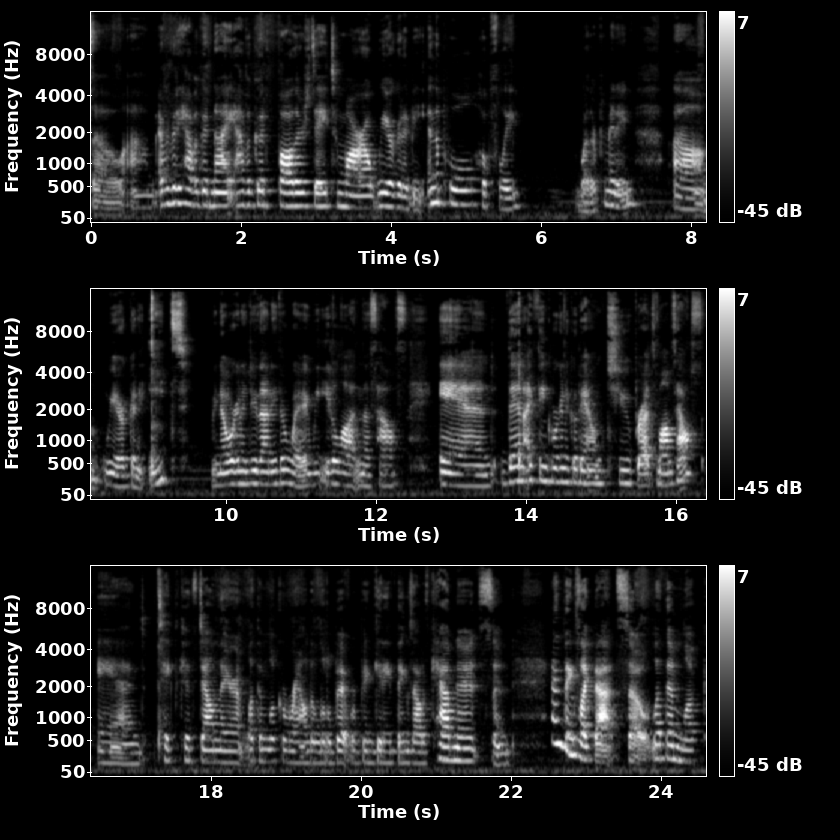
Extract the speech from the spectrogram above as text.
So um, everybody have a good night. Have a good Father's Day tomorrow. We are going to be in the pool, hopefully, weather permitting. Um, we are going to eat. We know we're going to do that either way. We eat a lot in this house. And then I think we're gonna go down to Brad's mom's house and take the kids down there and let them look around a little bit. We've been getting things out of cabinets and, and things like that. So let them look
